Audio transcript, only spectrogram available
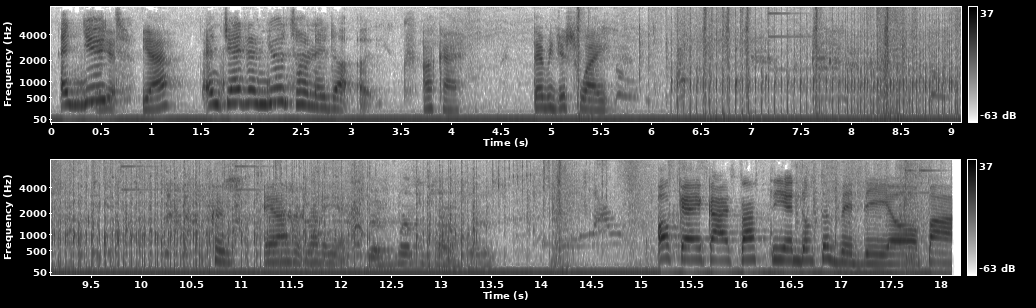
And you, Yeah? yeah? and Jaden, you turn it up. Okay. Then we just wait. Because it hasn't ready yet. Yeah, wear some sound, please. Okay, guys, that's the end of the video. Bye.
